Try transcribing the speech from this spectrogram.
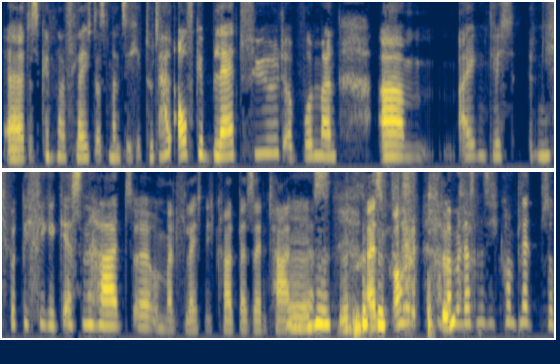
Äh, das kennt man vielleicht, dass man sich total aufgebläht fühlt, obwohl man ähm, eigentlich nicht wirklich viel gegessen hat äh, und man vielleicht nicht gerade bei seinen Tagen mhm. ist als Frau, aber dass man sich komplett so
